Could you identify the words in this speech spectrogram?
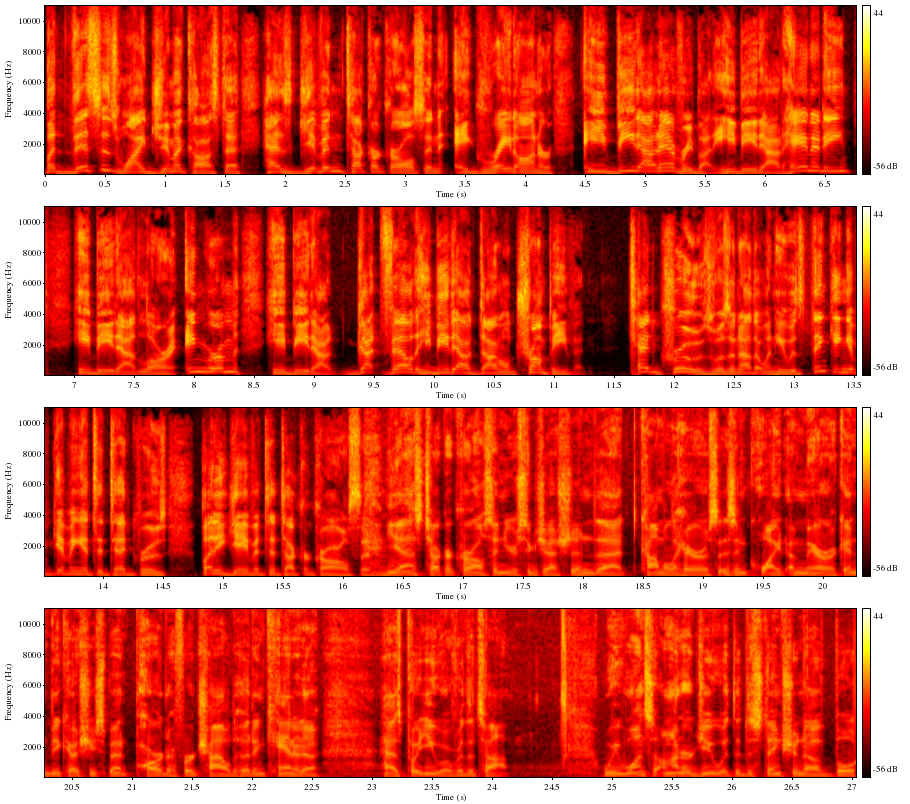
But this is why Jim Acosta has given Tucker Carlson a great honor. He beat out everybody. He beat out Hannity. He beat out Laura Ingraham. He beat out Gutfeld. He beat out Donald Trump even. Ted Cruz was another one. He was thinking of giving it to Ted Cruz, but he gave it to Tucker Carlson. Yes, Tucker Carlson, your suggestion that Kamala Harris isn't quite American because she spent part of her childhood in Canada has put you over the top. We once honored you with the distinction of Bullshit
